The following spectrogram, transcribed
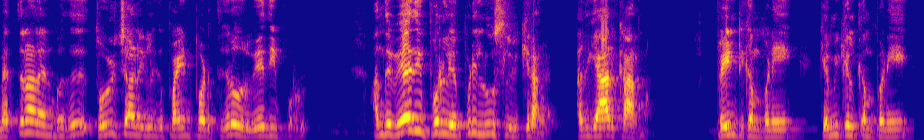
மெத்தனால் என்பது தொழிற்சாலைகளுக்கு பயன்படுத்துகிற ஒரு வேதிப்பொருள் அந்த வேதிப்பொருள் எப்படி லூஸில் விற்கிறாங்க அதுக்கு யார் காரணம்? பெயிண்ட் கம்பெனி கெமிக்கல் கம்பெனி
